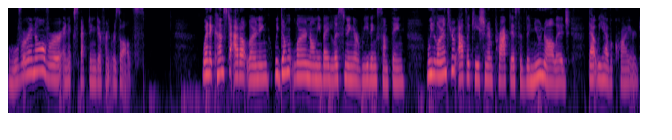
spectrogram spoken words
over and over and expecting different results. When it comes to adult learning, we don't learn only by listening or reading something. We learn through application and practice of the new knowledge that we have acquired.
